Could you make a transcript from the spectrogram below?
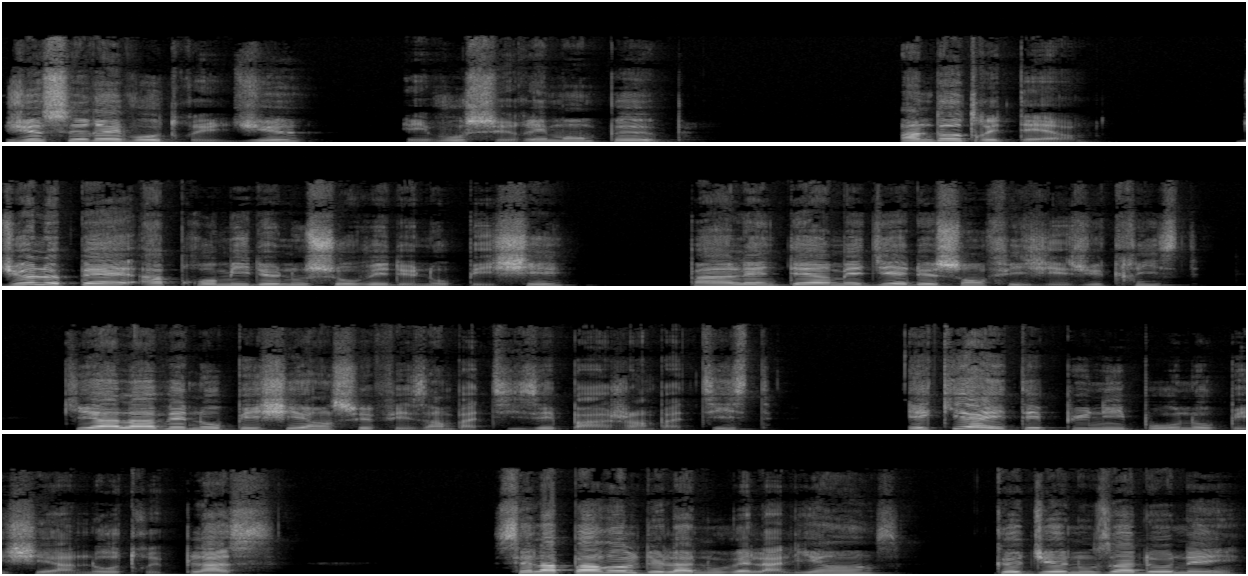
Je serai votre Dieu et vous serez mon peuple. En d'autres termes, Dieu le Père a promis de nous sauver de nos péchés par l'intermédiaire de son Fils Jésus-Christ, qui a lavé nos péchés en se faisant baptiser par Jean-Baptiste, et qui a été puni pour nos péchés à notre place. C'est la parole de la nouvelle alliance que Dieu nous a donnée.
